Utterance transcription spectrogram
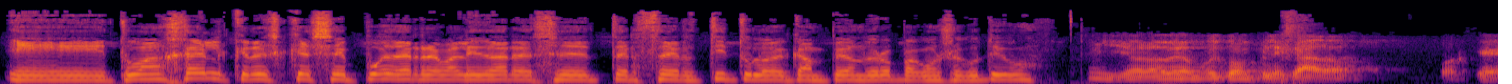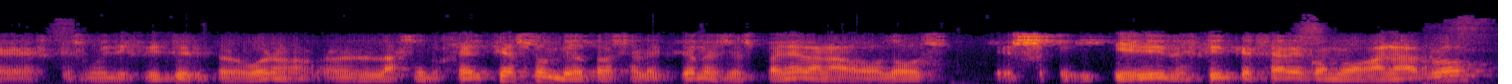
¿Y tú, Ángel, crees que se puede revalidar ese tercer título de campeón de Europa consecutivo? Yo lo veo muy complicado porque es que es muy difícil. Pero bueno, las urgencias son de otras elecciones. España ha ganado dos. Es, quiere decir que sabe cómo ganarlo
